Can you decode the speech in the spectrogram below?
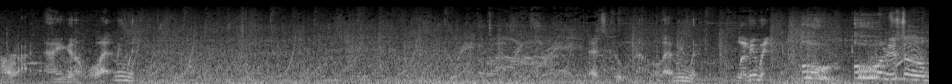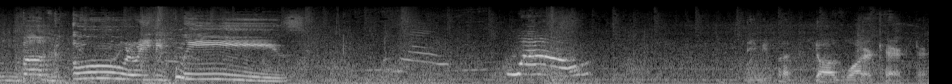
Alright, now you're gonna let me win. That's cool. Now let me win. Let me win. Ooh, ooh, I'm just a little bug. Ooh, don't eat me, please. wow! Amy, what a dog water character.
